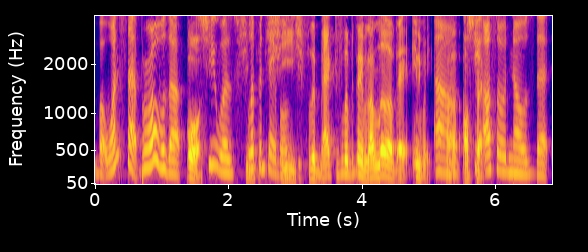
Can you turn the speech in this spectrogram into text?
But once that parole was up, Boy, she was She- flipping tables. she flipped back to flipping tables. I love that. Anyway, Um, uh, she track. also knows that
